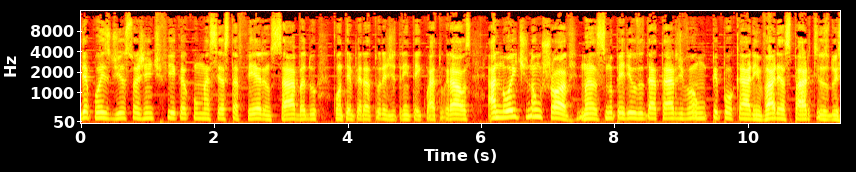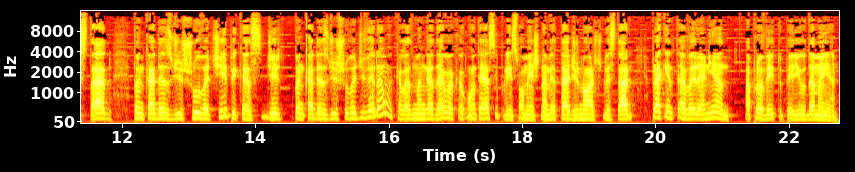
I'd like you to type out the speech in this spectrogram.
Depois disso, a gente fica com uma sexta-feira, um sábado, com temperatura de 34 graus. À noite não chove, mas no período da tarde vão pipocar em várias partes do estado pancadas de chuva típicas de pancadas de chuva de verão, aquelas mangas d'água que acontecem principalmente na metade norte do estado. Para quem está veraneando, aproveita o período da manhã.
